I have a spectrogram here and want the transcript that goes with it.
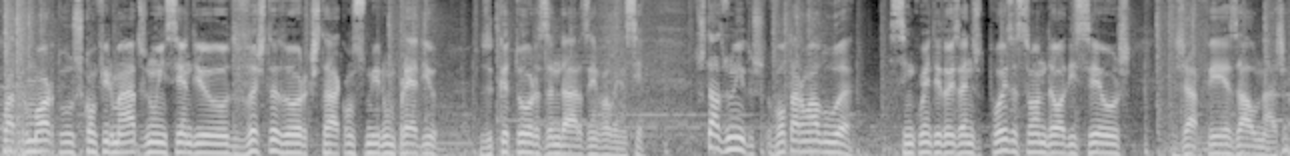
Quatro mortos confirmados num incêndio devastador que está a consumir um prédio de 14 andares em Valência. Os Estados Unidos voltaram à Lua. 52 anos depois, a sonda Odisseus já fez a alunagem.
